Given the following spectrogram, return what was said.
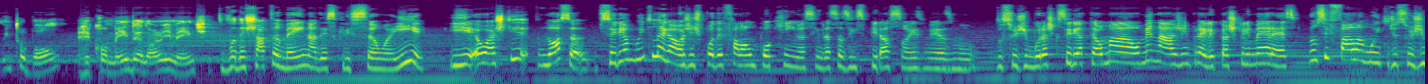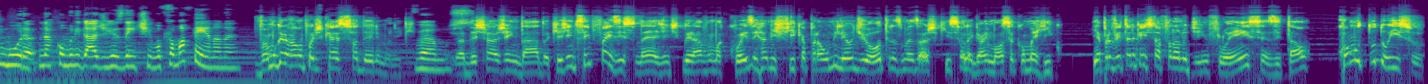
muito bom, recomendo enormemente. Vou deixar também na descrição aí. E eu acho que, nossa, seria muito legal a gente poder falar um pouquinho, assim, dessas inspirações mesmo do Sujimura. Acho que seria até uma homenagem para ele, porque eu acho que ele merece. Não se fala muito de Sujimura na comunidade Resident Evil, que é uma pena, né? Vamos gravar um podcast só dele, Monique. Vamos. Já deixa agendado aqui. A gente sempre faz isso, né? A gente grava uma coisa e ramifica para um milhão de outras, mas eu acho que isso é legal e mostra como é rico. E aproveitando que a gente tá falando de influências e tal, como tudo isso,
